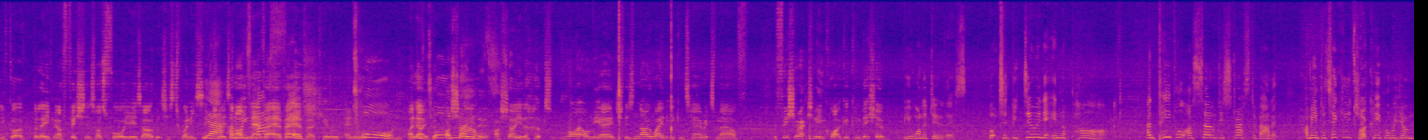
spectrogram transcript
You've got to believe me. I've fished since I was four years old, which is 26 Yeah, years, and and, I've never, ever, ever killed any. Torn. I know, but I'll torn show you the. I'll show you the hook's right on the edge. There's no way that you can tear its mouth. The fish are actually in quite good condition. You want to do this, but to be doing it in the park, and people are so distressed about it. I mean, particularly I- people with young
